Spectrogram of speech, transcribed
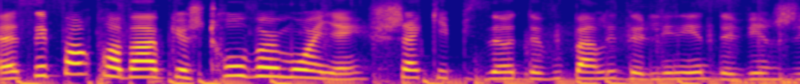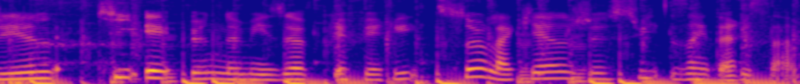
Euh, c'est fort probable que je trouve un moyen, chaque épisode, de vous parler de l'Énide de Virgile, qui est une de mes œuvres préférées sur laquelle je suis intarissable.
